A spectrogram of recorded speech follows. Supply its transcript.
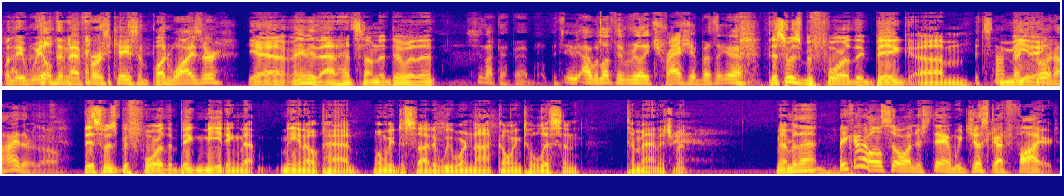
when they wheeled in that first case of Budweiser. Yeah, maybe that had something to do with it. It's not that bad. It's, I would love to really trash it, but it's like, eh. This was before the big um, It's not meeting. that good either, though. This was before the big meeting that me and Op had when we decided we were not going to listen to management. Remember that? But you got to also understand, we just got fired.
